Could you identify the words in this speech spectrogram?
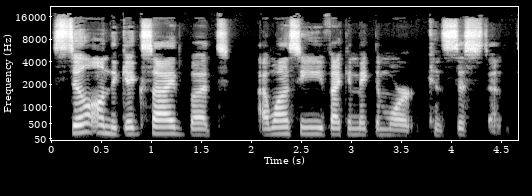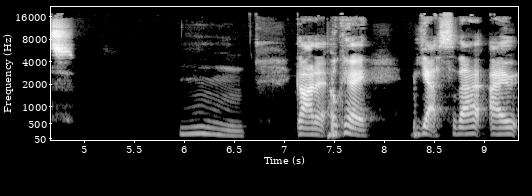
still on the gig side, but I want to see if I can make them more consistent. Hmm. Got it. Okay yes so that i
